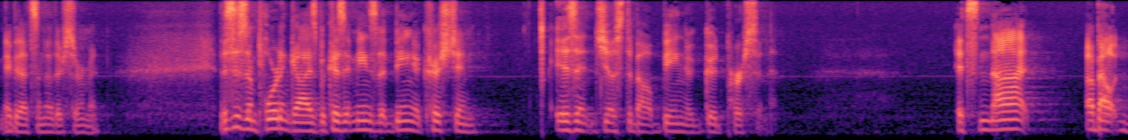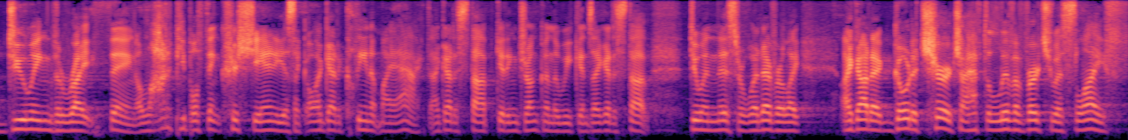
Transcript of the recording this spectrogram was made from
Maybe that's another sermon. This is important, guys, because it means that being a Christian isn't just about being a good person. It's not about doing the right thing. A lot of people think Christianity is like, oh, I got to clean up my act. I got to stop getting drunk on the weekends. I got to stop doing this or whatever. Like, I got to go to church. I have to live a virtuous life.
